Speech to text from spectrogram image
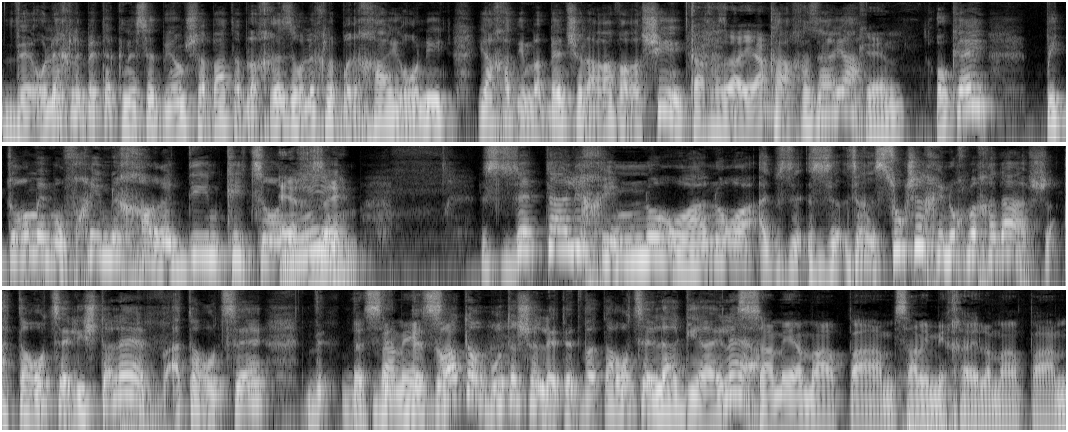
והולך לבית הכנסת ביום שבת אבל אחרי זה הולך לבריכה העירונית יחד עם הבן של הרב הראשי. ככה זה היה? ככה זה היה. כן. אוקיי? פתאום הם הופכים לחרדים קיצוניים. איך זה? זה תהליכים נורא נורא, זה, זה, זה סוג של חינוך מחדש. אתה רוצה להשתלב, אתה רוצה, ו, ו, סמי- וזו ס- התרבות השלטת ואתה רוצה להגיע אליה. סמי אמר פעם, סמי מיכאל אמר פעם,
